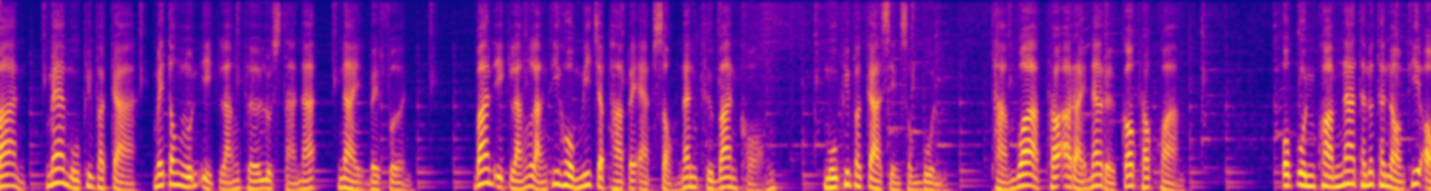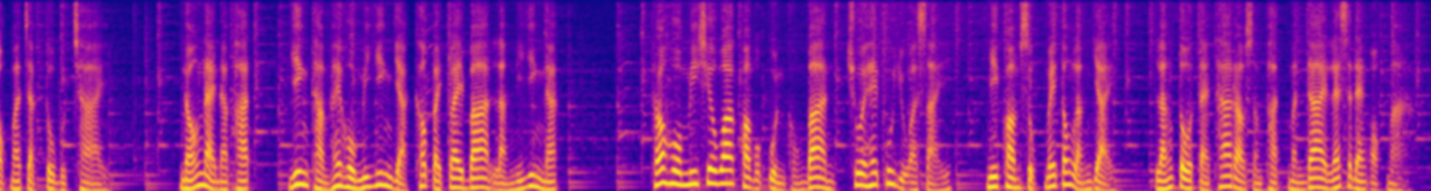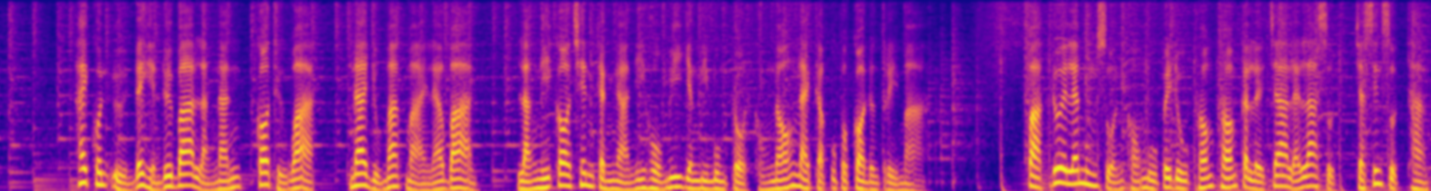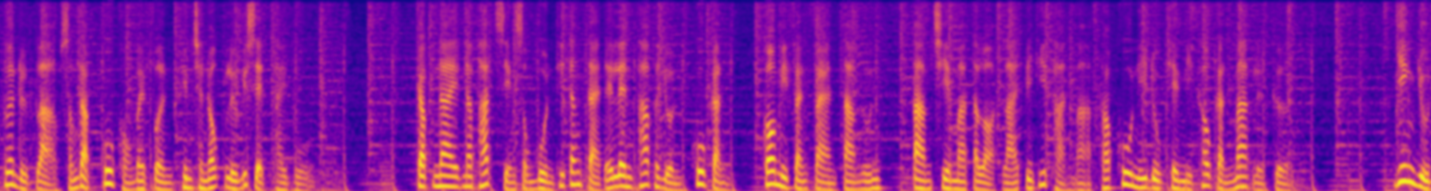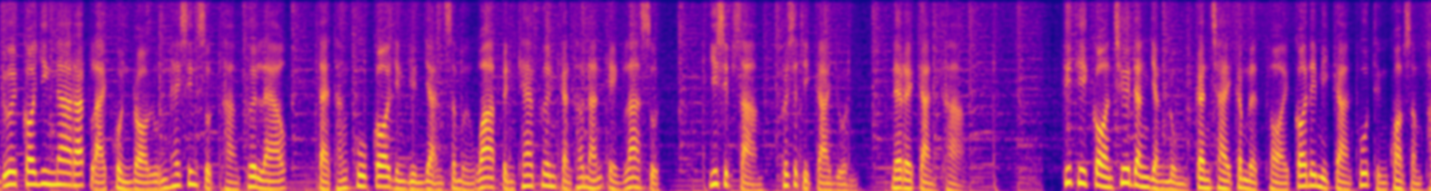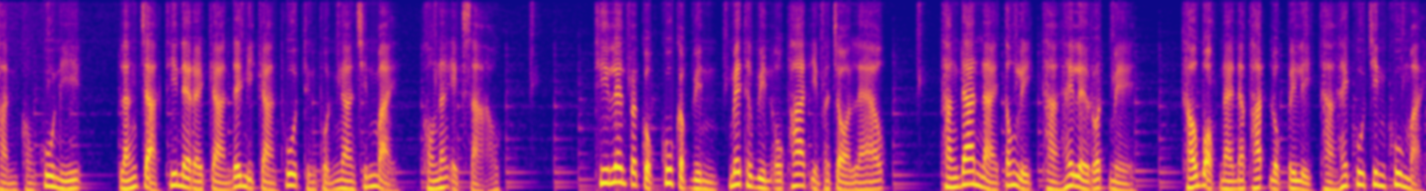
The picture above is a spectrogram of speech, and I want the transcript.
บ้านแม่หมูพิมพากาไม่ต้องลุ้นอีกหลังเผลอหลุดสถานะนายใบเฟิร์นบ้านอีกหลังหลังที่โฮมมี่จะพาไปแอบส่องนั่นคือบ้านของ หมูพิมพากาเสียงสมบูรณ์ ถามว่าเพราะอะไรน่าหรือก็เพราะความ อบอุ่นความน่าทนุถนอมที่ออกมาจากตัวบุตรชาย น้องนายนภัสยิ่งทำให้โฮมมี่ยิ่งอยากเข้าไปใกล้บ้านหลังนี้ยิ่งนัก เพราะโฮมมี่เชื่อว่าความอบอุ่นของบ้านช่วยให้ผู้อยู่อาศัย มีความสุขไม่ต้องหลังใหญ่ หลังโตแต่ถ้าเราสัมผัสมันได้และแสดงออกมา ให้คนอื่นได้เห็นด้วยบ้านหลังนั้น ก็ถือว่า น่าอยู่มากมายแล้วบ้าน หลังนี้ก็เช่นกันงานนี้โฮมี่ยังมีมุมโปรดของน้องนายกับอุปกรณ์ดนตรีมา ฝากด้วยและมุมสวนของหมูไปดูพร้อม ๆ กันเลยจ้าและล่าสุด จะสิ้นสุดทางเพื่อนหรือเปล่าสำหรับคู่ของใบเฟิร์นพิมชนกหรือวิเศษไทยบูร์กับนายนภัสเสียงสมบูรณ์ที่ตั้งแต่ได้เล่นภาพยนตร์คู่กัน ก็มีแฟนๆตามลุ้น ตามเชียร์มาตลอดหลายปีที่ผ่านมาเพราะคู่นี้ดูเคมีเข้ากันมากเหลือเกิน ยิ่งอยู่ด้วยก็ยิ่งน่ารักหลายคนรอลุ้นให้สิ้นสุดทางเพื่อนแล้ว แต่ทั้งคู่ก็ยังยืนยันเสมอว่าเป็นแค่เพื่อนกันเท่านั้นเองล่าสุด 23 พฤศจิกายน ในรายการข่าว พิธีกรชื่อดังอย่างหนุ่มกัญชัยกำเนิดพลอยก็ได้มีการพูดถึงความสัมพันธ์ของคู่นี้ หลังจากที่ในรายการได้มีการพูดถึงผลงานชิ้นใหม่ของนางเอกสาว ที่เล่นประกบคู่กับวินเมทวินโอภาสอินทจรแล้ว ทางด้านนายต้องหลีกทางให้เลยรถเมย์เขาบอกนายนภัสหลบไปหลีกทางให้คู่จิ้นคู่ใหม่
